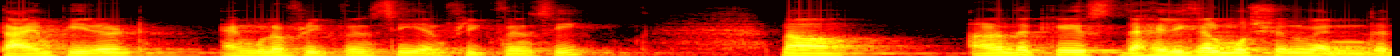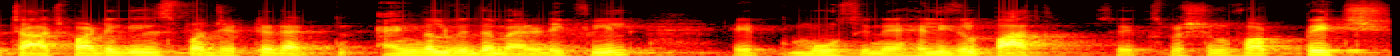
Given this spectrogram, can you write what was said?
time period, angular frequency and frequency. Now, another case the helical motion when the charge particle is projected at an angle with the magnetic field, it moves in a helical path. So, expression for pitch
